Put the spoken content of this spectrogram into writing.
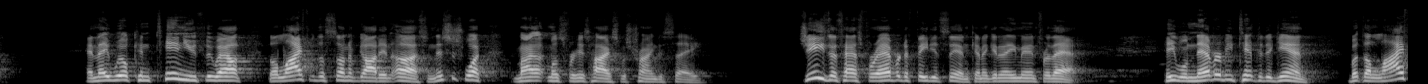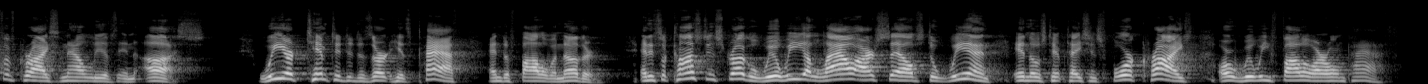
And they will continue throughout the life of the Son of God in us. And this is what my utmost for his highest was trying to say. Jesus has forever defeated sin. Can I get an amen for that? He will never be tempted again. But the life of Christ now lives in us. We are tempted to desert his path and to follow another. And it's a constant struggle. Will we allow ourselves to win in those temptations for Christ or will we follow our own path?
